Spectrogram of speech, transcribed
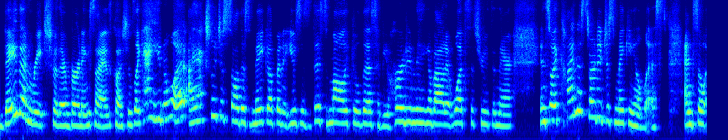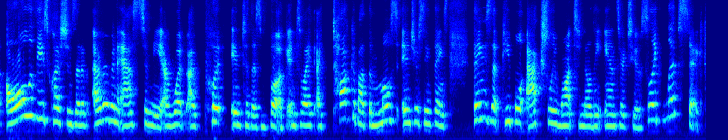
they then reach for their burning science questions like, hey, you know what? I actually just saw this makeup and it uses this molecule, this. Have you heard anything about it? What's the truth in there? And so I kind of started just making a list. And so all all of these questions that have ever been asked to me are what I put into this book. And so I, I talk about the most interesting things, things that people actually want to know the answer to. So, like lipstick,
